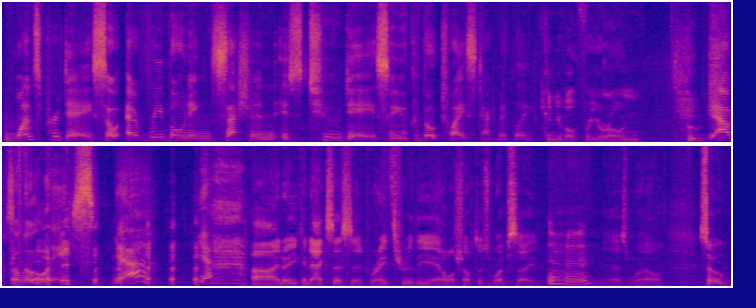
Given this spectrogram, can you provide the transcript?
once per day. So every voting session is two days. So you could vote twice, technically. can you vote for your own pooch? Absolutely. yeah. Yeah. Uh, I know you can access it right through the animal shelter's website Mm-hmm. um, as well. So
